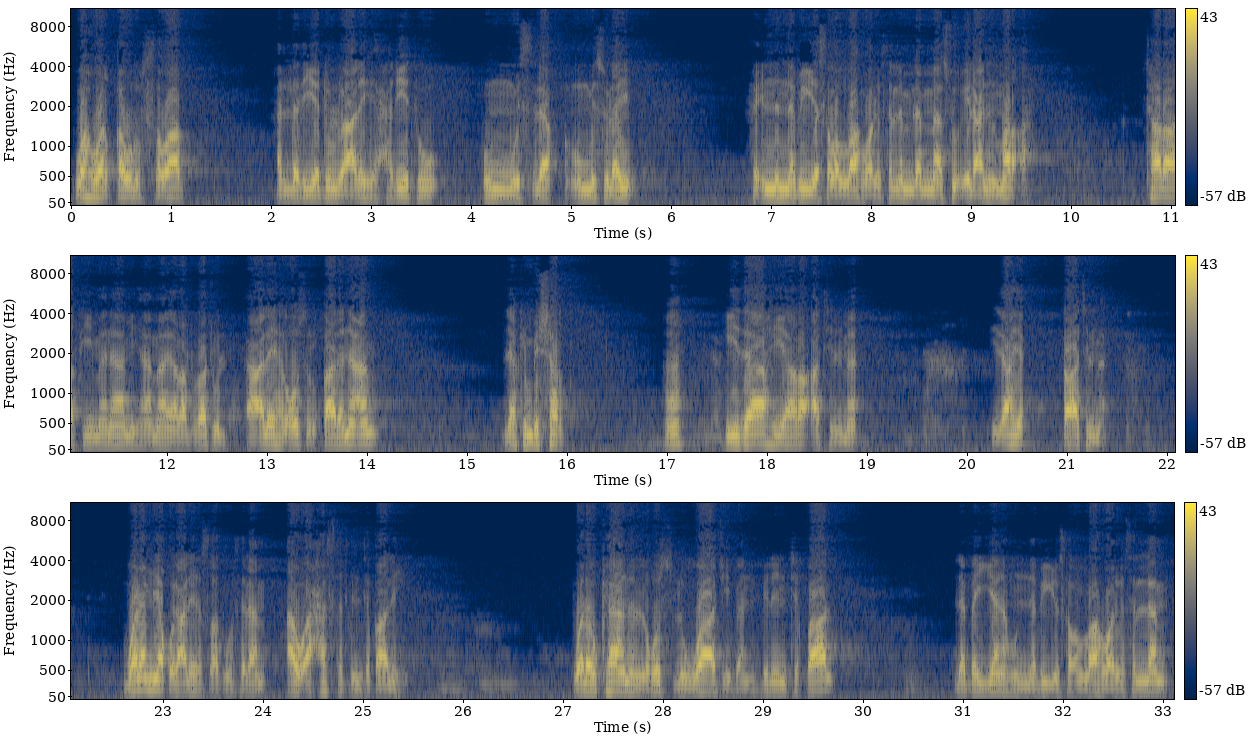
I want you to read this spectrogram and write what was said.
وهو القول الصواب الذي يدل عليه حديث أم, أم سليم. فإن النبي صلى الله عليه وسلم لما سئل عن المرأة ترى في منامها ما يرى الرجل عليها الغسل؟ قال نعم لكن بشرط ها؟ إذا هي رأت الماء. إذا هي رأت الماء. ولم يقل عليه الصلاة والسلام أو أحست بانتقاله. ولو كان الغسل واجبا بالانتقال لبينه النبي صلى الله عليه وسلم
